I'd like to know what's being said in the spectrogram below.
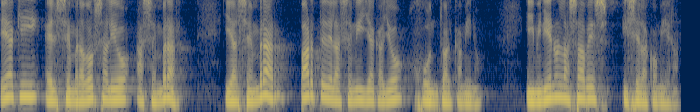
He aquí el sembrador salió a sembrar, y al sembrar parte de la semilla cayó junto al camino, y vinieron las aves y se la comieron.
